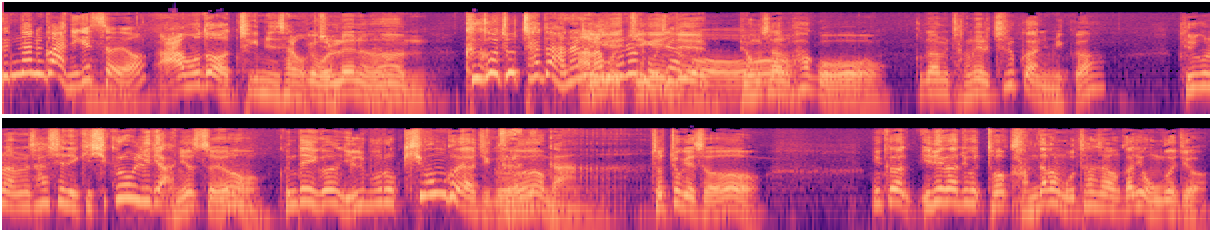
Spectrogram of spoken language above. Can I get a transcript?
끝나는 거 아니겠어요? 아무도 책임진 사람 없죠. 그러니까 원래는 그거조차도 안 하는 이게, 거는 이게 이제. 병사로 하고 그다음에 장례를 치를 거 아닙니까? 그리고 나면 사실 이렇게 시끄러울 일이 아니었어요. 근데 이건 일부러 키운 거야 지금. 그러니까. 저쪽에서. 그러니까 이래가지고 더 감당을 못한 상황까지 온 거죠.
